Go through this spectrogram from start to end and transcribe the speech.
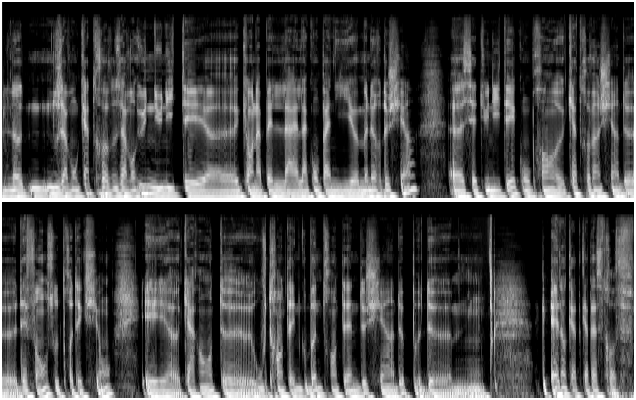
nous, avons quatre, nous avons une unité euh, qu'on appelle la, compagnie meneur de chiens. cette unité comprend 80 chiens de défense ou de protection et 40 ou 30, une bonne trentaine de chiens de, de aide en cas de catastrophe.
